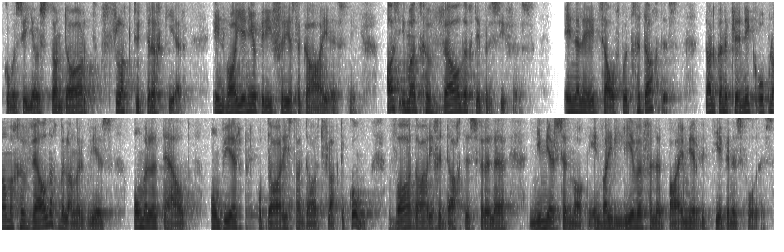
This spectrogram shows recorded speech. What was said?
kom ons sê jou standaard vlak toe terugkeer en waar jy nie op hierdie vreeslike haai is nie. As iemand geweldig depressief is en hulle het selfmoordgedagtes, dan kan 'n kliniekopname geweldig belangrik wees om hulle te help om weer op daardie standaard vlak te kom waar daardie gedagtes vir hulle nie meer sin maak nie en waar die lewe vir hulle baie meer betekenisvol is.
